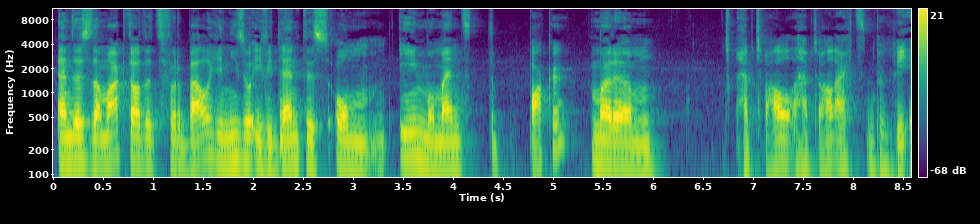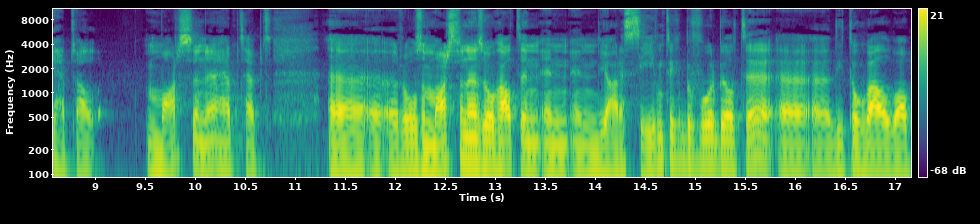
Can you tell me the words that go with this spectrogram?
En dus dat maakt dat het voor België niet zo evident is om één moment te pakken. Maar um, je hebt wel, hebt wel echt hebt wel marsen. Hè. Je hebt, hebt uh, roze marsen en zo gehad in, in, in de jaren zeventig bijvoorbeeld. Hè, uh, uh, die toch wel wat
